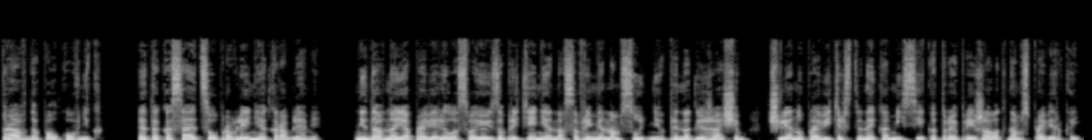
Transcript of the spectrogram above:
«Правда, полковник. Это касается управления кораблями. Недавно я проверила свое изобретение на современном судне, принадлежащем члену правительственной комиссии, которая приезжала к нам с проверкой.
